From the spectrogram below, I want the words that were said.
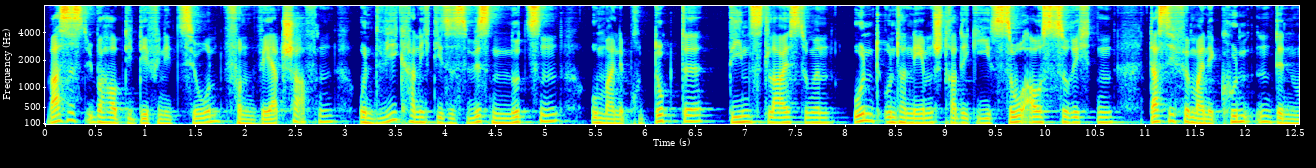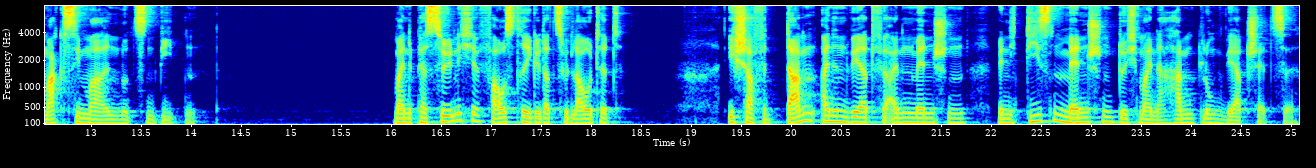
Was ist überhaupt die Definition von Wert schaffen und wie kann ich dieses Wissen nutzen, um meine Produkte, Dienstleistungen und Unternehmensstrategie so auszurichten, dass sie für meine Kunden den maximalen Nutzen bieten? Meine persönliche Faustregel dazu lautet, ich schaffe dann einen Wert für einen Menschen, wenn ich diesen Menschen durch meine Handlung wertschätze.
